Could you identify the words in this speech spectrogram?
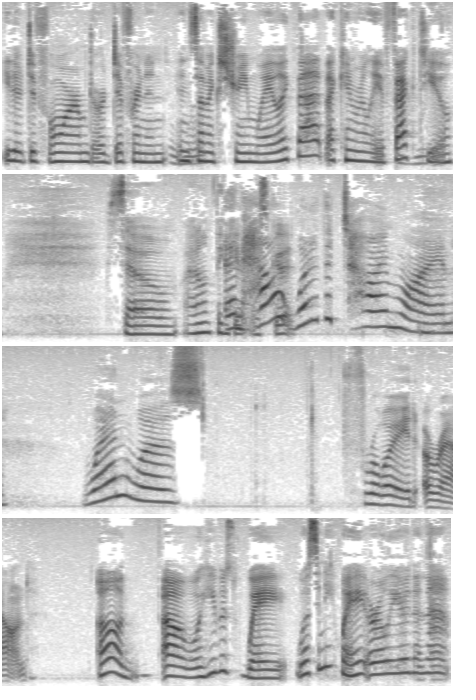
either deformed or different in, Mm-hmm. in some extreme way like that, that can really affect you. So I don't think And it was how good. what are the timeline? When was Freud around? Oh, oh, well, he was way, wasn't he way earlier than that?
